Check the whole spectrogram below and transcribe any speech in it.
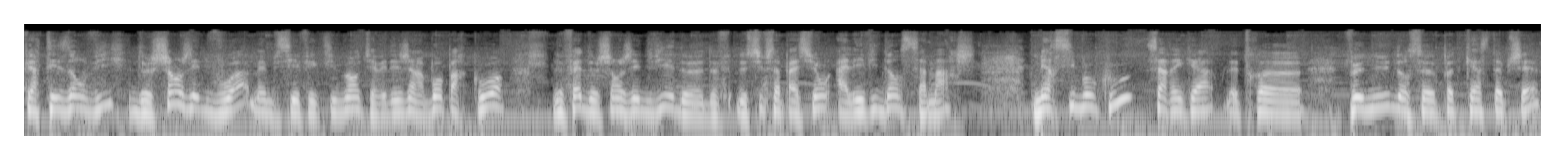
faire tes envies, de changer de voie, même si effectivement tu avais déjà un beau parcours. Le fait de changer de vie et de, de, de suivre sa passion, à l'évidence ça marche. Merci beaucoup Sarika d'être euh, venue dans ce podcast Top Chef.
